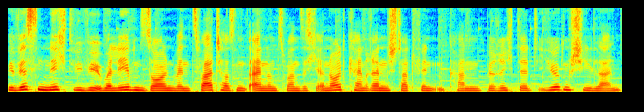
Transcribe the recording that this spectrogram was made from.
Wir wissen nicht, wie wir überleben sollen, wenn 2021 erneut kein Rennen stattfinden kann, berichtet Jürgen Schielein,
